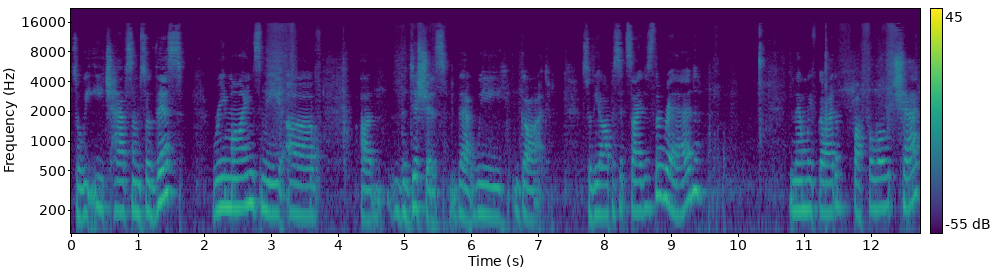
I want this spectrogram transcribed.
So we each have some. So this reminds me of uh, the dishes that we got. So the opposite side is the red. And then we've got a buffalo check.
